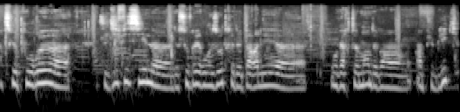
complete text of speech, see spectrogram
Parce que pour eux, euh, c'est difficile euh, de s'ouvrir aux autres et de parler euh, ouvertement devant un, public.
